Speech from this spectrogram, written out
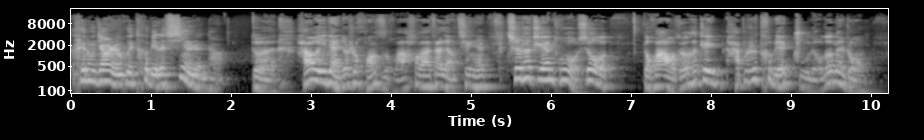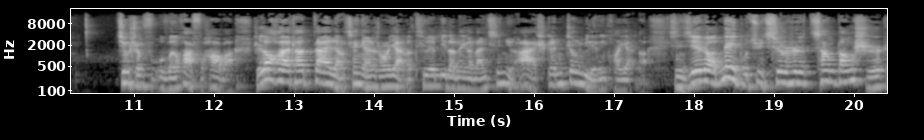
黑龙江人会特别的信任他。对，还有一点就是黄子华后来在两千年，其实他之前脱口秀的话，我觉得他这还不是特别主流的那种。精神符文化符号吧，直到后来他在两千年的时候演了 TVB 的那个《男亲女爱》，是跟郑裕玲一块演的。紧接着那部剧其实是像当时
